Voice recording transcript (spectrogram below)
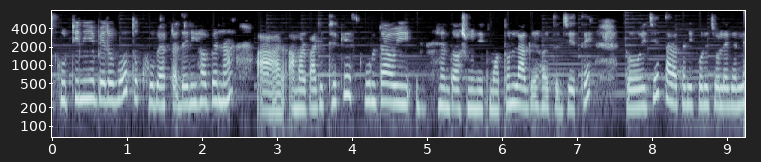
স্কুটি নিয়ে বেরোবো তো খুব একটা দেরি হবে না। আর আমার বাড়ি থেকে স্কুলটা ওই দশ মিনিট মতন লাগে হয়তো যেতে। তো ওই যে তাড়াতাড়ি করে চলে গেলে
